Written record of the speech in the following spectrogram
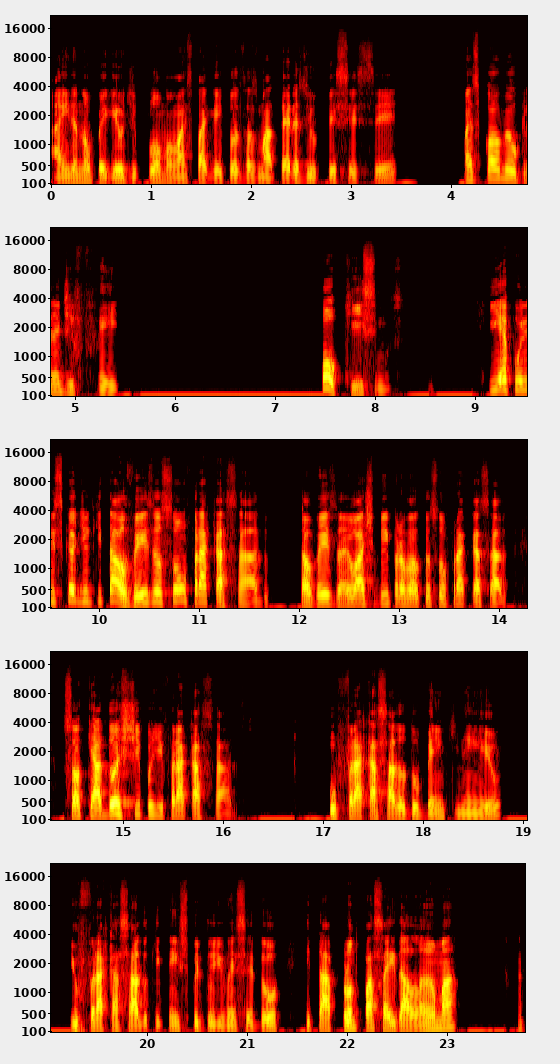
Ainda não peguei o diploma, mas paguei todas as matérias e o TCC. Mas qual é o meu grande feito? Pouquíssimos. E é por isso que eu digo que talvez eu sou um fracassado. Talvez eu acho bem provável que eu sou um fracassado. Só que há dois tipos de fracassados: o fracassado do bem, que nem eu, e o fracassado que tem espírito de vencedor, que está pronto para sair da lama,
